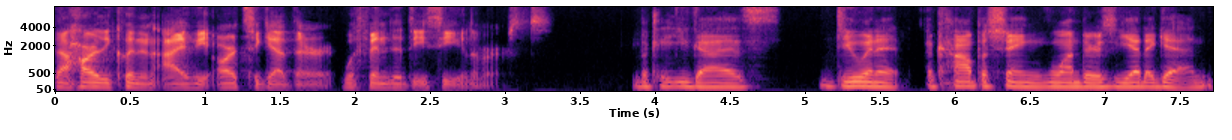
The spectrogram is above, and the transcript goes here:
that Harley Quinn and Ivy are together within the DC universe. Look at you guys doing it, accomplishing wonders yet again.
